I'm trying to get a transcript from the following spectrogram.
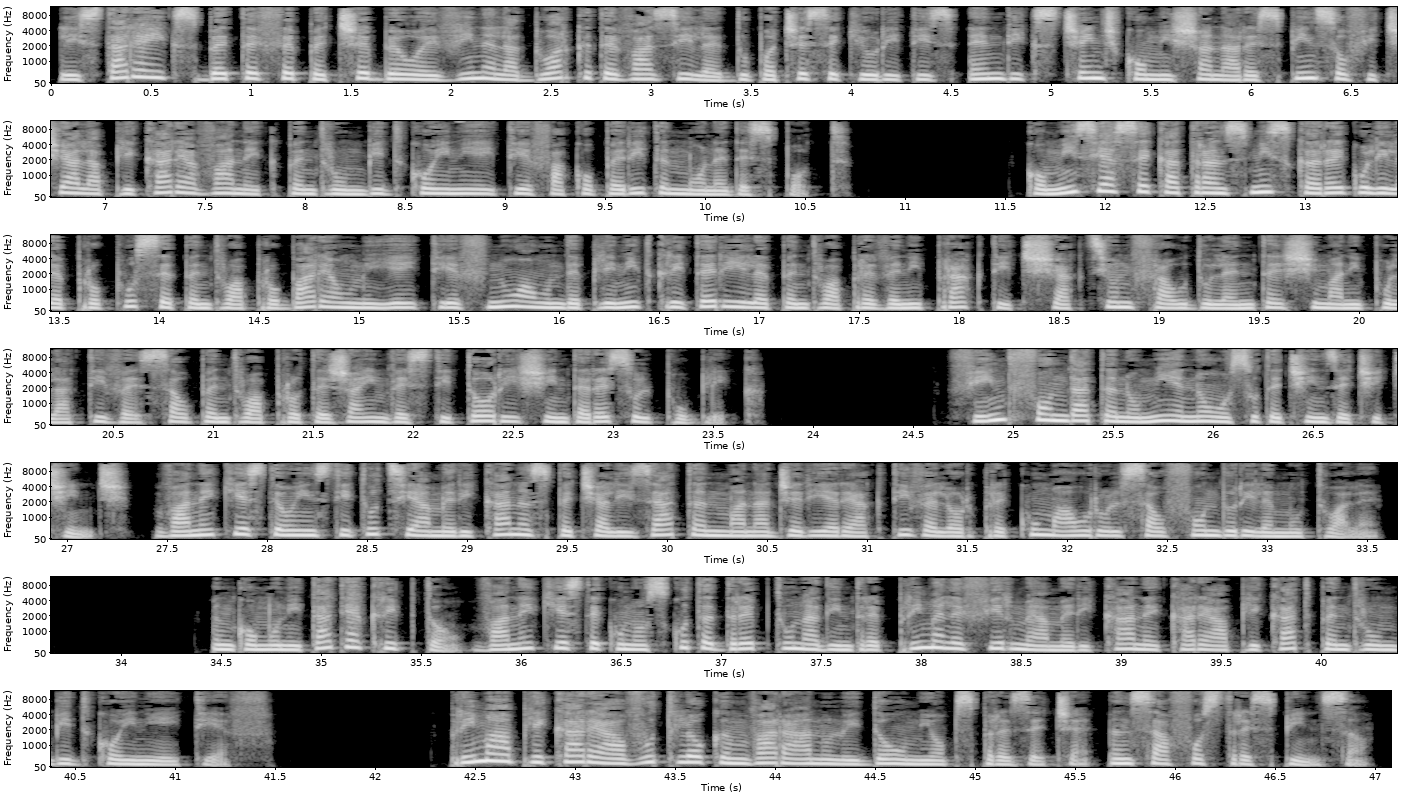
Listarea XBTF pe CBOE vine la doar câteva zile după ce Securities and Exchange Commission a respins oficial aplicarea VANEC pentru un Bitcoin ETF acoperit în monede spot. Comisia SEC a transmis că regulile propuse pentru aprobarea unui ETF nu au îndeplinit criteriile pentru a preveni practici și acțiuni fraudulente și manipulative sau pentru a proteja investitorii și interesul public. Fiind fondată în 1955, Vanek este o instituție americană specializată în managerierea activelor precum aurul sau fondurile mutuale. În comunitatea cripto, Vanek este cunoscută drept una dintre primele firme americane care a aplicat pentru un Bitcoin ETF. Prima aplicare a avut loc în vara anului 2018, însă a fost respinsă.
